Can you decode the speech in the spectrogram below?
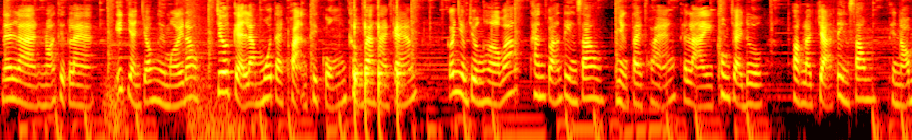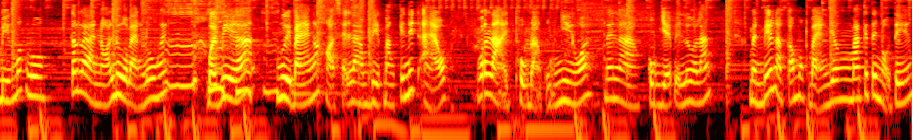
Nên là nói thật là ít dành cho người mới đâu. Chưa kể là mua tài khoản thì cũng thượng vàng hạ cám. Có nhiều trường hợp á, thanh toán tiền xong nhận tài khoản thì lại không chạy được, hoặc là trả tiền xong thì nó biến mất luôn. Tức là nó lừa bạn luôn ấy. Bởi vì á, người bán á, họ sẽ làm việc bằng cái nick ảo, với lại thủ đoạn cũng nhiều á, nên là cũng dễ bị lừa lắm. Mình biết là có một bạn dân marketing nổi tiếng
